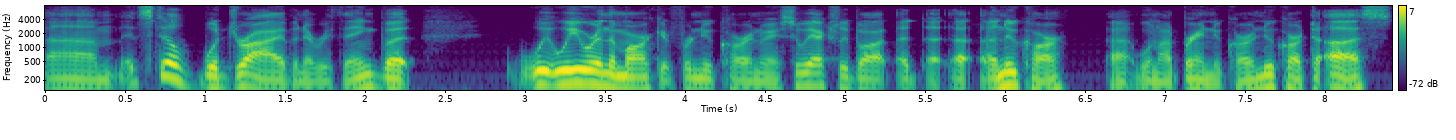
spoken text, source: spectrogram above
Um it still would drive and everything, but we, we were in the market for a new car anyway. So we actually bought a, a, a new car. Uh, well, not brand new car, a new car to us.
